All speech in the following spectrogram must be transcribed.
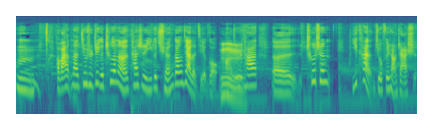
嗯，好吧，那就是这个车呢，它是一个全钢架的结构啊，嗯就是它呃车身一看就非常扎实，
